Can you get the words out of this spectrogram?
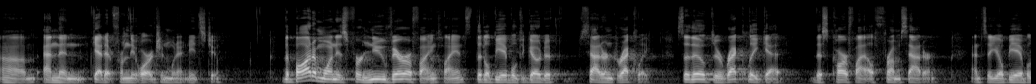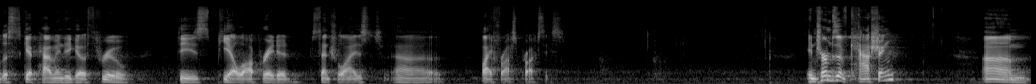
um, and then get it from the origin when it needs to. The bottom one is for new verifying clients that'll be able to go to Saturn directly. So they'll directly get this car file from Saturn. And so you'll be able to skip having to go through these PL-operated centralized uh, Bifrost proxies. In terms of caching, um,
